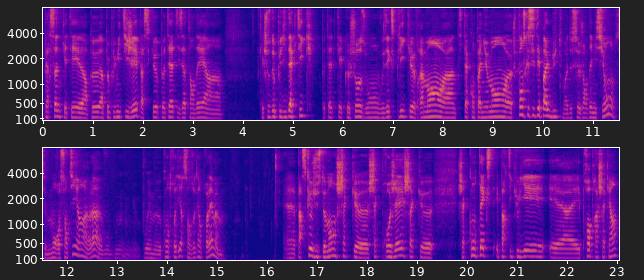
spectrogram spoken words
personnes qui étaient un peu, un peu plus mitigées parce que peut-être ils attendaient un, quelque chose de plus didactique, peut-être quelque chose où on vous explique vraiment un petit accompagnement. Je pense que c'était pas le but moi de ce genre d'émission, c'est mon ressenti. Hein, voilà, vous, pouvez me contredire sans aucun problème. Euh, parce que justement chaque, chaque projet, chaque, chaque contexte est particulier et, et propre à chacun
